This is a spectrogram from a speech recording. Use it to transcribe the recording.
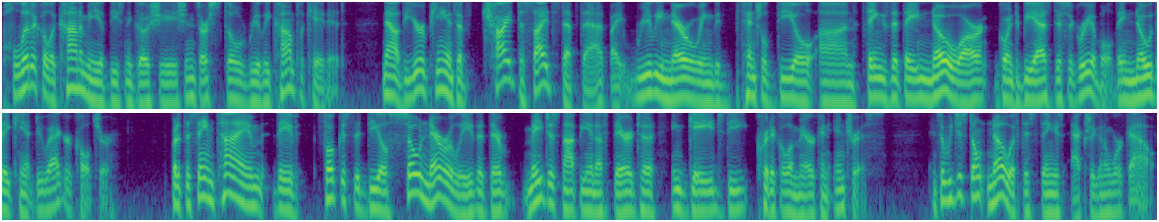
political economy of these negotiations are still really complicated. Now, the Europeans have tried to sidestep that by really narrowing the potential deal on things that they know aren't going to be as disagreeable. They know they can't do agriculture. But at the same time, they've focused the deal so narrowly that there may just not be enough there to engage the critical American interests. And so we just don't know if this thing is actually going to work out.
